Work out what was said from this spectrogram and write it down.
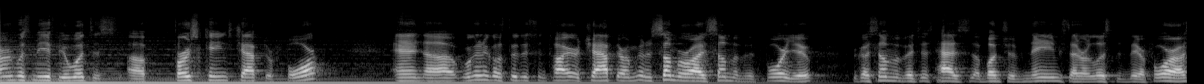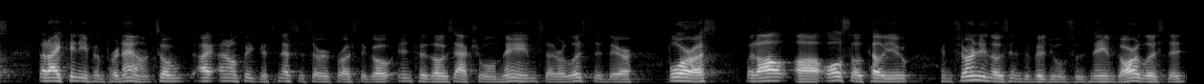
Turn with me, if you would, to uh, 1 Kings chapter 4. And uh, we're going to go through this entire chapter. I'm going to summarize some of it for you because some of it just has a bunch of names that are listed there for us that I can't even pronounce. So I, I don't think it's necessary for us to go into those actual names that are listed there for us. But I'll uh, also tell you concerning those individuals whose names are listed,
